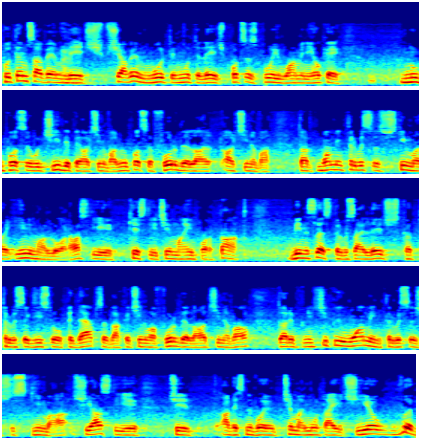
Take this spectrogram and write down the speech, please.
putem să avem legi și avem multe, multe legi. Poți să spui oamenii, ok, nu poți să ucide pe altcineva, nu poți să furi de la altcineva, dar oamenii trebuie să schimbă inima lor. Asta e chestia cea mai important. Bineînțeles, trebuie să ai legi, că trebuie să existe o pedeapsă dacă cineva fur de la altcineva, dar în principiu oamenii trebuie să-și schimba și asta e ce aveți nevoie cel mai mult aici. Și eu văd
